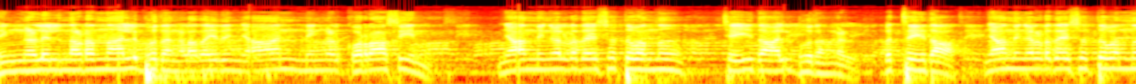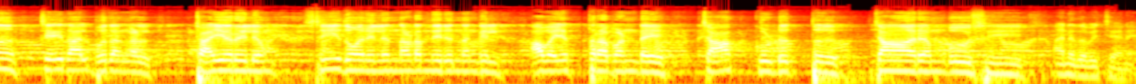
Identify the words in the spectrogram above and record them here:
നിങ്ങളിൽ നടന്ന അത്ഭുതങ്ങൾ അതായത് ഞാൻ നിങ്ങൾ കൊറാസീൻ ഞാൻ നിങ്ങളുടെ ദേശത്ത് വന്ന് ചെയ്ത അത്ഭുതങ്ങൾ. ചെയ്ത. ഞാൻ നിങ്ങളുടെ ദേശത്ത് വന്ന് ചെയ്ത അത്ഭുതങ്ങൾ. ടയറിലും സീതോനിലും നടന്നിരുന്നെങ്കിൽ അവ എത്ര പണ്ടേ ചാക്കുടുത്ത് ചാരം പൂശി അനുഭവിച്ചേനെ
